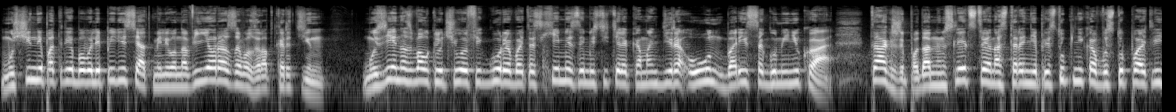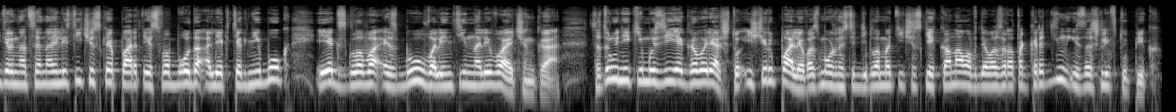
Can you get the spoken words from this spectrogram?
Мужчины потребовали 50 миллионов евро за возврат картин. Музей назвал ключевой фигурой в этой схеме заместителя командира ОУН Бориса Гуменюка. Также, по данным следствия, на стороне преступников выступает лидер националистической партии «Свобода» Олег Тягнебок и экс-глава СБУ Валентин Наливайченко. Сотрудники музея говорят, что исчерпали возможности дипломатических каналов для возврата картин и зашли в тупик.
